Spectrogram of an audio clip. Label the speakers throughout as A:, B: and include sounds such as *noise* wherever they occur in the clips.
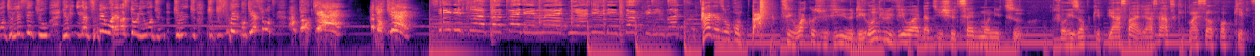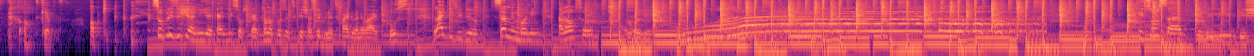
A: want to listen to. You, you can spin whatever story you want to, to, to, to, to spin. But guess what? I don't care. I don't care.
B: Say this one, Papa, they mad me. I do they stop feeding bottle.
C: Hi guys, welcome back to Wako's Review, the only reviewer that you should send money to for his upkeep. You understand? You understand? I have to keep myself upkept, *laughs* upkept, upkeep. *laughs* so please, if you are new here, kindly subscribe, turn on post notifications so you'll be notified whenever I post. Like this video, send me money, and also roll it.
